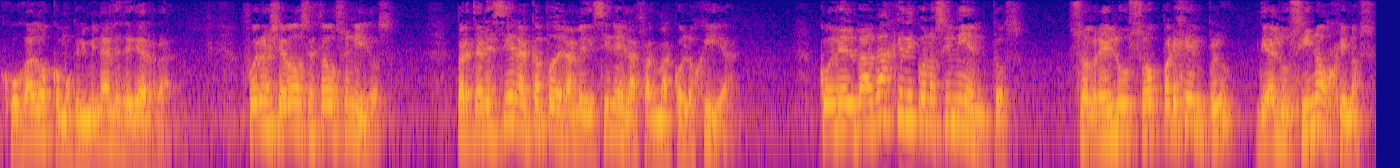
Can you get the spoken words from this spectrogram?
juzgados como criminales de guerra, fueron llevados a Estados Unidos, pertenecían al campo de la medicina y la farmacología, con el bagaje de conocimientos sobre el uso, por ejemplo, de alucinógenos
